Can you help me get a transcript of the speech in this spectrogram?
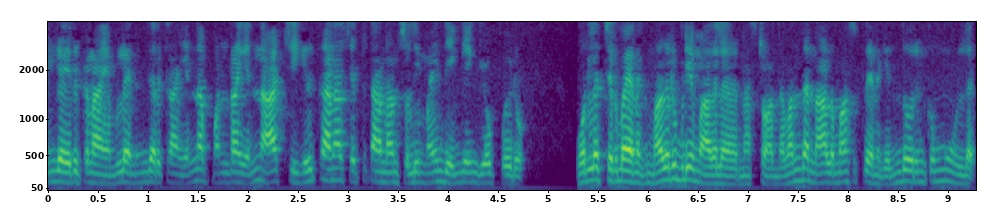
எங்க இருக்கான் என் பிள்ளை எங்க இருக்கான் என்ன பண்றான் என்ன ஆச்சு இருக்கானா செத்துட்டானான்னு சொல்லி மைண்ட் எங்க எங்கேயோ போயிடும். ஒரு லட்ச ரூபாய் எனக்கு மறுபடியும் அதுல நஷ்டம். அந்த வந்த நாலு மாசத்துல எனக்கு எந்த ஒரு இன்கமும் இல்லை.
